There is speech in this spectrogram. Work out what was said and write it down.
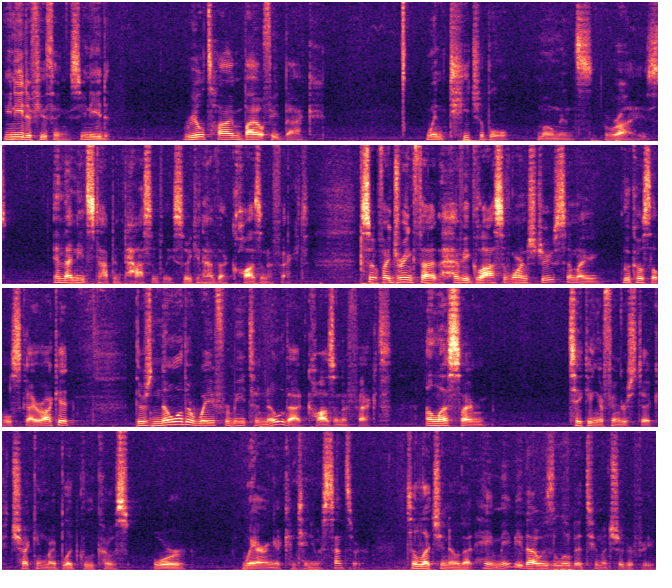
you need a few things. You need real time biofeedback when teachable moments arise. And that needs to happen passively so you can have that cause and effect. So if I drink that heavy glass of orange juice and my glucose levels skyrocket, there's no other way for me to know that cause and effect unless I'm taking a finger stick, checking my blood glucose, or wearing a continuous sensor to let you know that, hey, maybe that was a little bit too much sugar for you.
